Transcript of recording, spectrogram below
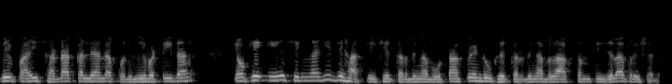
ਵੀ ਭਾਈ ਸਾਡਾ ਕੱਲਿਆਂ ਦਾ ਕੁਝ ਨਹੀਂ ਵੱਟੀ ਦਾ ਕਿਉਂਕਿ ਇਹ ਸਿੰਘਾਂ ਜੀ ਦਿਹਾਤੀ ਖੇਤਰ ਦੀਆਂ ਵੋਟਾਂ, ਪਿੰਡੂ ਖੇਤਰ ਦੀਆਂ, ਬਲਾਕ ਸੰਮਤੀ, ਜ਼ਿਲ੍ਹਾ ਪਰਿਸ਼ਦ।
